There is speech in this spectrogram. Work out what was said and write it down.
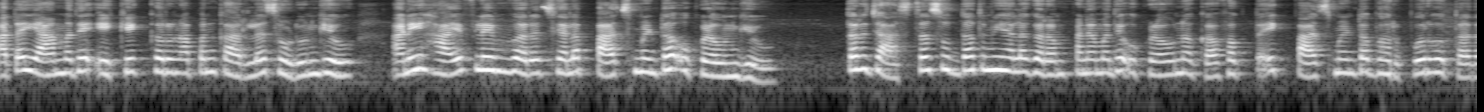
आता यामध्ये एक एक करून आपण कारलं सोडून घेऊ आणि हाय फ्लेमवरच याला पाच मिनटं उकळवून घेऊ. तर जास्तसुद्धा तुम्ही ह्याला गरम पाण्यामध्ये उकळवू नका. फक्त एक पाच मिनटं भरपूर होतात.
